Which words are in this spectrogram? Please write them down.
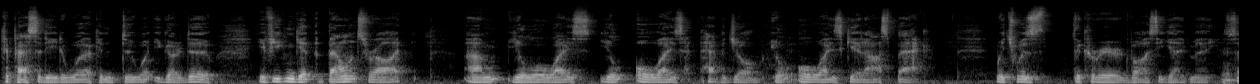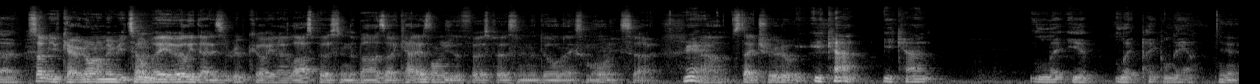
capacity to work and do what you got to do. If you can get the balance right, um, you'll always you'll always have a job. You'll always get asked back, which was the career advice he gave me. So something you've carried on. I remember you told mm. me early days at Rip Curl, you know, last person in the bar is okay as long as you're the first person in the door the next morning. So yeah, um, stay true to it. You can't you can't let you let people down. Yeah,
